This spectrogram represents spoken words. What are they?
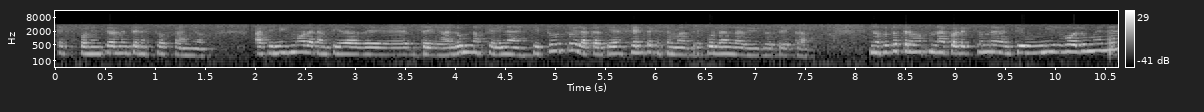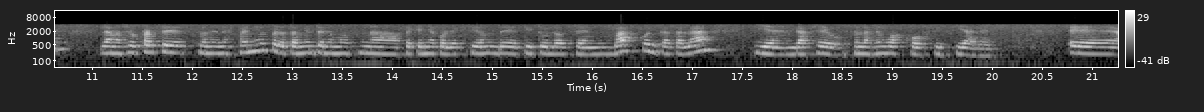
exponencialmente en estos años. Asimismo, la cantidad de, alumnos que vienen al instituto y la cantidad de gente que se matricula en la biblioteca. Nosotros tenemos una colección de 21.000 volúmenes, la mayor parte son en español, pero también tenemos una pequeña colección de títulos en vasco, en catalán y en gallego, que son las lenguas cooficiales. Eh,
